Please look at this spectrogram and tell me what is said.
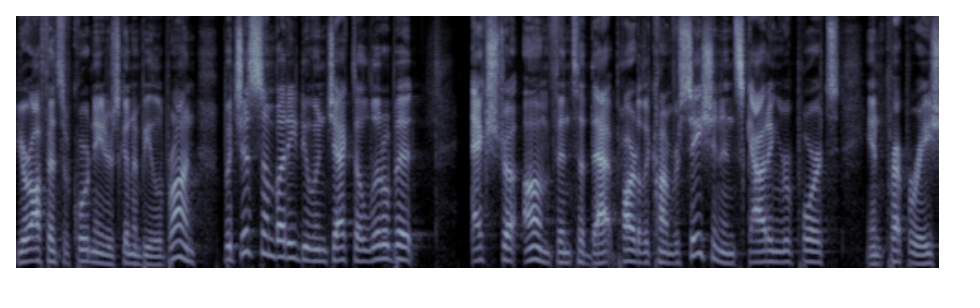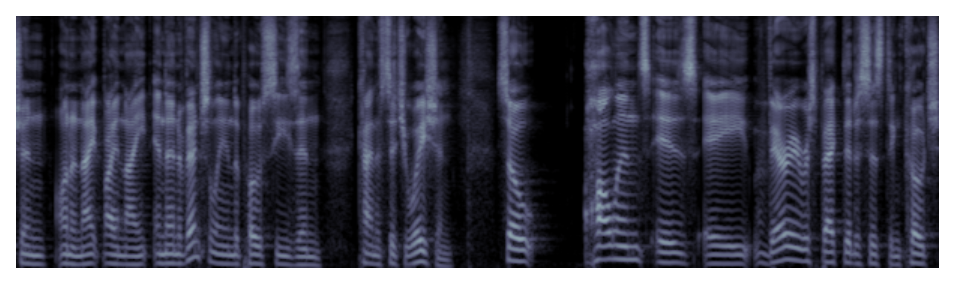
your offensive coordinator is going to be LeBron, but just somebody to inject a little bit extra umph into that part of the conversation in scouting reports, in preparation on a night by night, and then eventually in the postseason kind of situation. So Hollins is a very respected assistant coach,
